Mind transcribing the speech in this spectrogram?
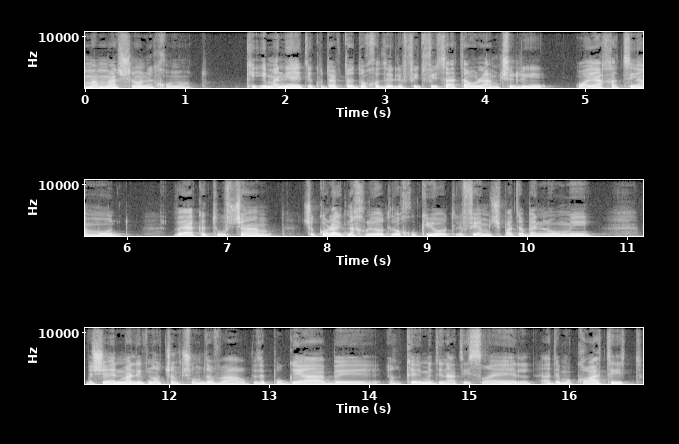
ממש לא נכונות. כי אם אני הייתי כותבת את הדוח הזה לפי תפיסת העולם שלי, הוא היה חצי עמוד, והיה כתוב שם שכל ההתנחלויות לא חוקיות לפי המשפט הבינלאומי, ושאין מה לבנות שם שום דבר, וזה פוגע בערכי מדינת ישראל הדמוקרטית,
